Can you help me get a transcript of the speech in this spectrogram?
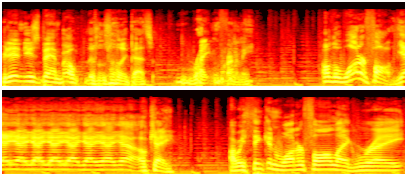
we didn't use bamboo. Oh, the lily pads right in front of me. Oh, the waterfall. Yeah, yeah, yeah, yeah, yeah, yeah, yeah, yeah. Okay. Are we thinking waterfall like right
